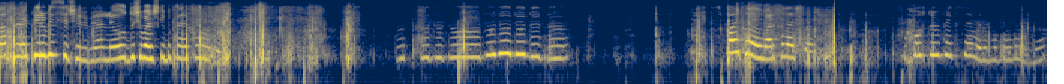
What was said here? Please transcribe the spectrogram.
Buradan karakterimizi seçelim ya. Leo dışı başka bir karakter oynayalım. Spike alalım arkadaşlar. Bu kostümü pek sevmedim. Bunu oynamayacağım.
